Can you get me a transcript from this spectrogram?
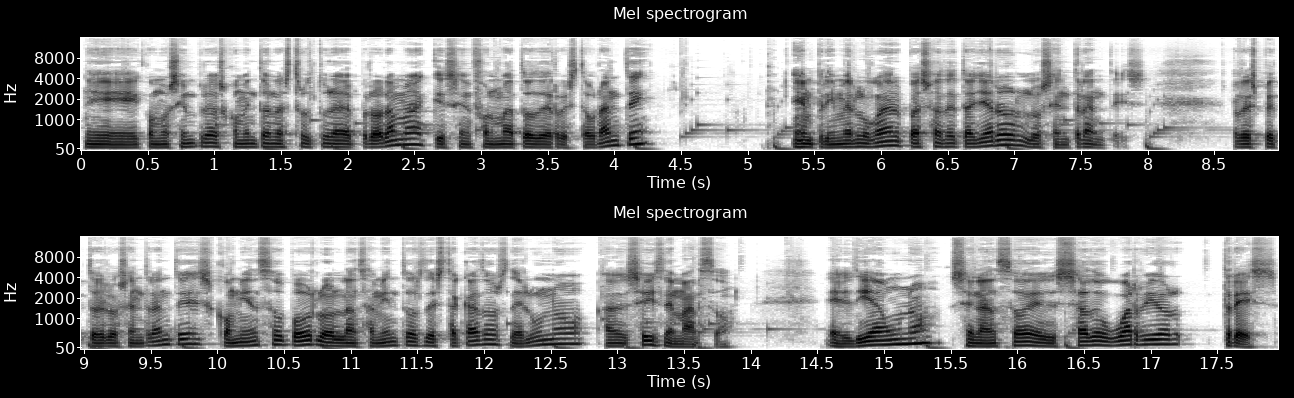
eh, como siempre os comento la estructura del programa, que es en formato de restaurante. En primer lugar, paso a detallaros los entrantes. Respecto de los entrantes, comienzo por los lanzamientos destacados del 1 al 6 de marzo. El día 1 se lanzó el Shadow Warrior 3.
